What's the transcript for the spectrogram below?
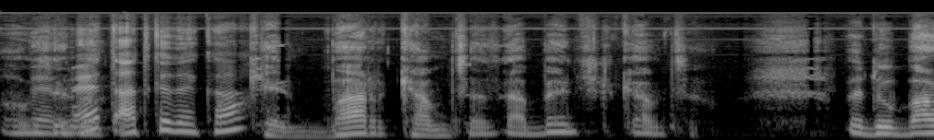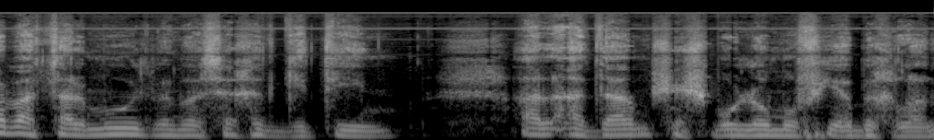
באמת? לא... עד כדי כך? כן, בר קמצא זה הבן של קמצא. מדובר בתלמוד במסכת גיטין על אדם ששמו לא מופיע בכלל.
